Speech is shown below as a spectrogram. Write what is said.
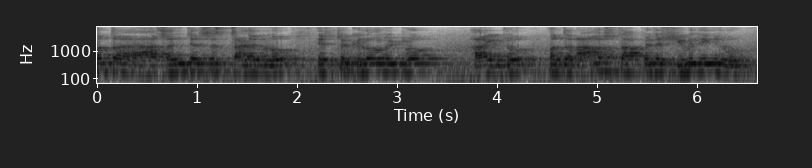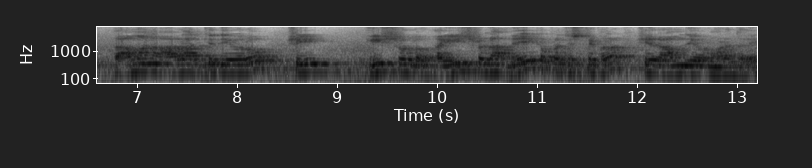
ಮತ್ತು ಆ ಸಂಚರಿಸಿದ ಸ್ಥಳಗಳು, ಎಷ್ಟು ಕಿಲೋಮೀಟ್ರು ಆಯಿತು ಮತ್ತು ರಾಮ ಸ್ಥಾಪಿತ ಶಿವಲಿಂಗಗಳು, ರಾಮನ ಆರಾಧ್ಯ ದೇವರು ಶ್ರೀ ಈಶ್ವರರು ಆ ಈಶ್ವರನ ಅನೇಕ ಪ್ರತಿಷ್ಠೆಗಳು ಶ್ರೀ ರಾಮದೇವರು ಮಾಡಿದ್ದಾರೆ.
